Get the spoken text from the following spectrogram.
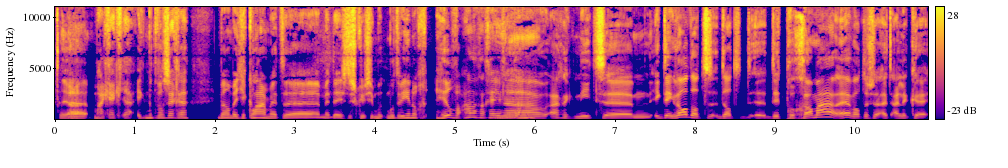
Ja. Uh, maar kijk, ja, ik moet wel zeggen, ik ben een beetje klaar met, uh, met deze discussie. Moet, moeten we hier nog heel veel aandacht aan geven? Nou, dan? eigenlijk niet. Uh, ik denk wel dat, dat dit programma, hè, wat dus uiteindelijk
